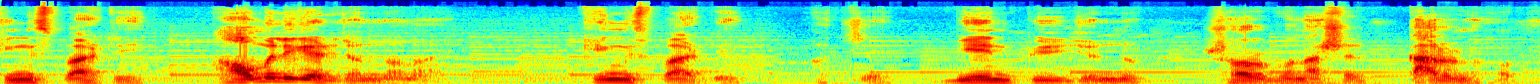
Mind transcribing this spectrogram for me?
কিংস পার্টি আওয়ামী লীগের জন্য নয়। কিংস পার্টি হচ্ছে বিএনপির জন্য সর্বনাশের কারণ হবে।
